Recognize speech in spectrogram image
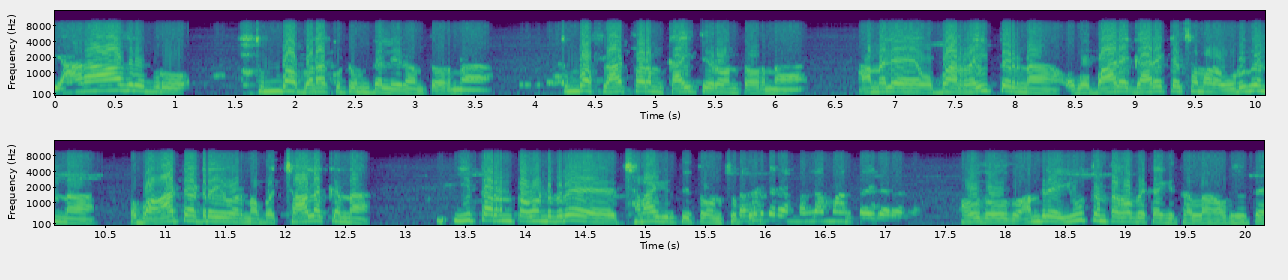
ಯಾರಾದ್ರೂ ಒಬ್ರು ತುಂಬಾ ಬಡ ಕುಟುಂಬದಲ್ಲಿರೋಂಥವ್ರನ್ನ ತುಂಬಾ ಪ್ಲಾಟ್ಫಾರ್ಮ್ ಕಾಯ್ತಿರೋಂಥವ್ರನ್ನ, ಆಮೇಲೆ ಒಬ್ಬ ರೈತರನ್ನ ಒಬ್ಬ ಬಾರೆ ಗಾರೆ ಕೆಲಸ ಮಾಡೋ ಹುಡುಗನ್ನ, ಒಬ್ಬ ಆಟೋ ಡ್ರೈವರ್ನ ಒಬ್ಬ ಚಾಲಕನ್ನ ಈ ತರ ತಗೊಂಡಿದ್ರೆ ಚೆನ್ನಾಗಿರ್ತಿತ್ತು ಅನ್ಸುತ್ತೆ. ಮಲ್ಲಮ್ಮ ಅಂತ ಇದಾರಲ್ಲ ಹೌದೌದು. ಅಂದ್ರೆ ಯೂತ್ ಅನ್ ತಗೋಬೇಕಾಗಿತ್ತಲ್ಲ ಅವ್ರ ಜೊತೆ?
